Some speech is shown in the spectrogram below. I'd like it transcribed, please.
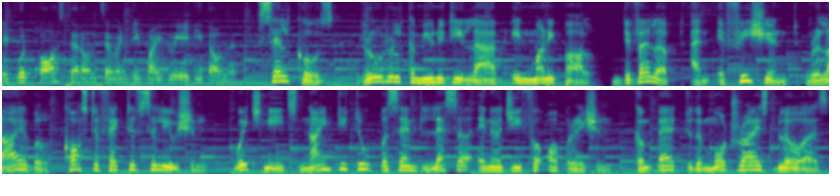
it would cost around 75 to 80,000. Selco's Rural Community Lab in Manipal developed an efficient, reliable, cost-effective solution which needs 92% lesser energy for operation compared to the motorized blowers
